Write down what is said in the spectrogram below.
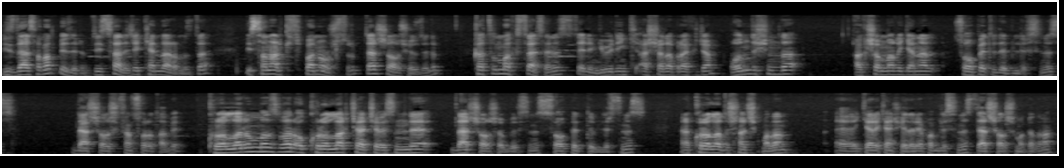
biz ders anlatmıyoruz dedim. Biz sadece kendi aramızda bir sanal kütüphane oluşturup ders çalışıyoruz dedim. Katılmak isterseniz dediğim gibi linki aşağıda bırakacağım. Onun dışında akşamları genel sohbet edebilirsiniz. Ders çalıştıktan sonra tabi. Kurallarımız var. O kurallar çerçevesinde ders çalışabilirsiniz. Sohbet edebilirsiniz. Yani kurallar dışına çıkmadan e, gereken şeyler yapabilirsiniz. Ders çalışmak adına.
